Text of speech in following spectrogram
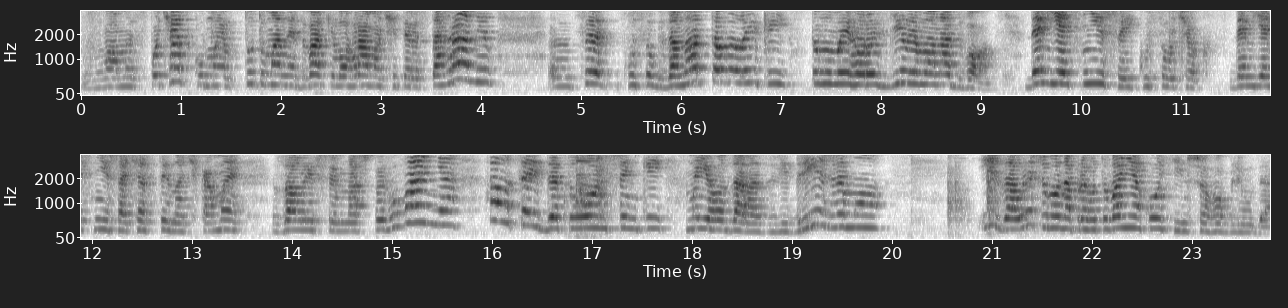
з вами. Спочатку ми, тут у мене 2 кг 400 грамів. Е, Це кусок занадто великий, тому ми його розділимо на два. Де м'ясніший кусочок, де м'ясніша частиночка, ми залишимо на шпигування, а оцей де тоншенький, ми його зараз відріжемо і залишимо на приготування якогось іншого блюда.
